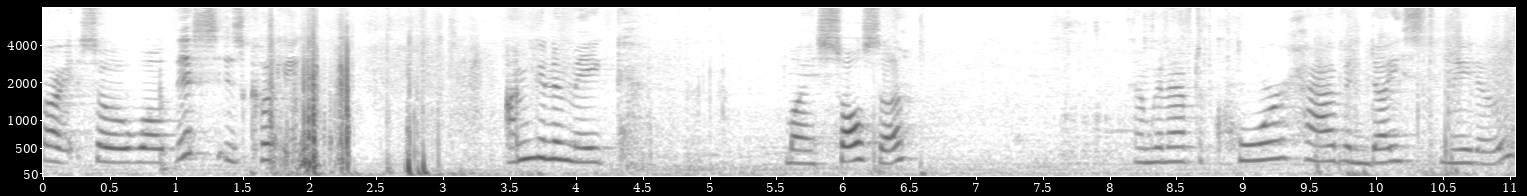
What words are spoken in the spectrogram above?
All right, so while this is cooking, I'm gonna make my salsa. I'm gonna have to core, halve, and dice tomatoes.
